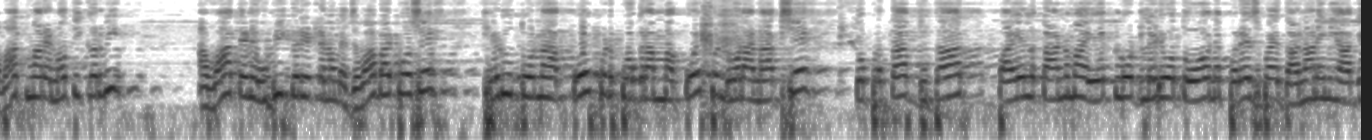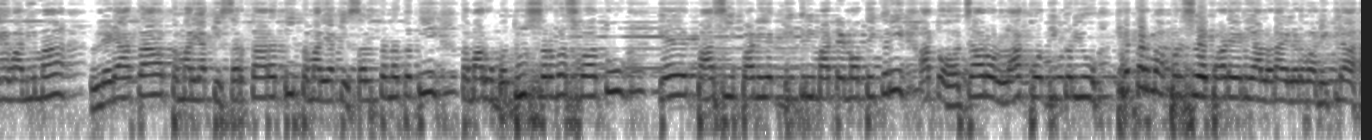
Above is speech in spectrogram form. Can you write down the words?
આ વાત મારે નહોતી કરવી. આ વાત એણે ઊભી કરી એટલે મેં જવાબ આપ્યો છે. ખેડૂતોના કોઈ પણ પ્રોગ્રામમાં કોઈ પણ ડોળા નાખશે તો પ્રતાપ દુધાત પાયલ કાંડમાં એકલોટ લડ્યો હતો અને પરેશભાઈ ધાનાણીની આગેવાનીમાં લડ્યા હતા. તમારી આખી સરકાર હતી, તમારી આખી સલ્તનત હતી, તમારું બધું જ સર્વસ્વ હતું. કે પાસી પાણી એક દીકરી માટે નહોતી કરી, આ તો હજારો લાખો દીકરીઓ ખેતરમાં પરસેવો પાડે એની આ લડાઈ લડવા નીકળ્યા.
